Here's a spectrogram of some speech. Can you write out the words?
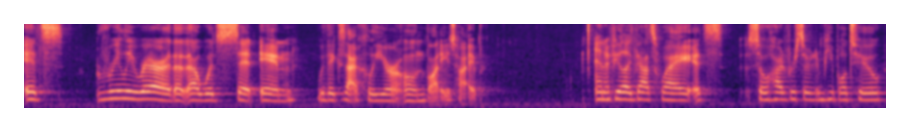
it's really rare that that would sit in with exactly your own body type. And I feel like that's why it's so hard for certain people to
